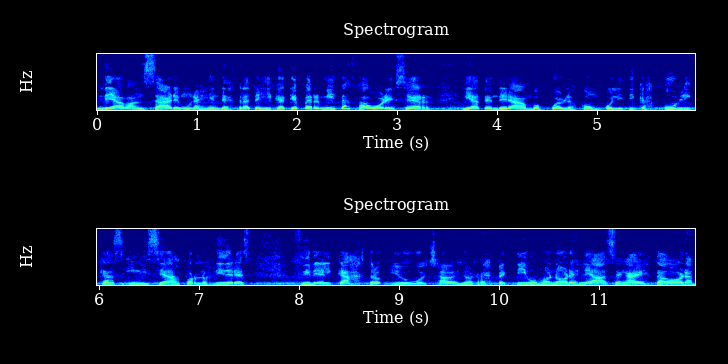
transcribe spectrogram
de avanzar en una agenda estratégica que permita favorecer y atender a ambos pueblos con políticas públicas iniciadas por los líderes Fidel Castro y Hugo Chávez. Los respectivos honores le hacen a esta hora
